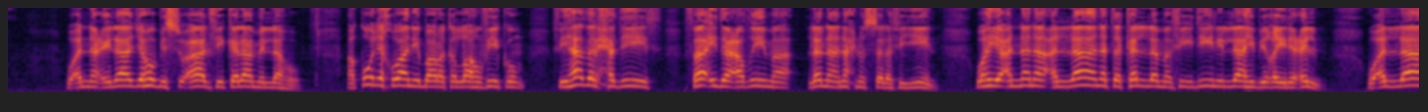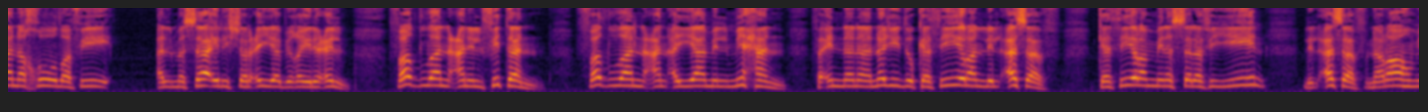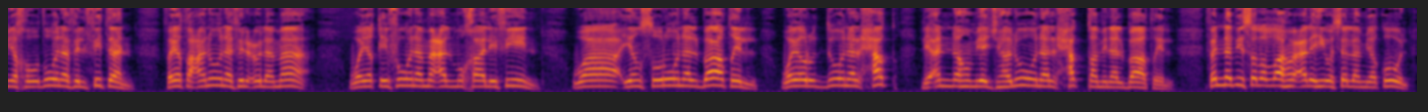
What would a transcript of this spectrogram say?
وأن علاجه بالسؤال في كلام له. أقول إخواني بارك الله فيكم في هذا الحديث فائدة عظيمة لنا نحن السلفيين وهي أننا أن لا نتكلم في دين الله بغير علم وأن لا نخوض في المسائل الشرعية بغير علم فضلا عن الفتن فضلا عن أيام المحن فإننا نجد كثيرا للأسف كثيرا من السلفيين للأسف نراهم يخوضون في الفتن فيطعنون في العلماء ويقفون مع المخالفين وينصرون الباطل ويردون الحق لأنهم يجهلون الحق من الباطل. فالنبي صلى الله عليه وسلم يقول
